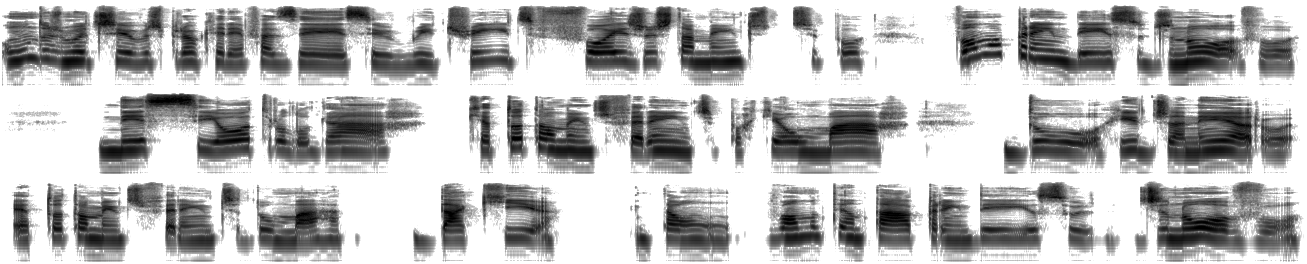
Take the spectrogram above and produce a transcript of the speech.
Um dos motivos para eu querer fazer esse retreat foi justamente tipo, vamos aprender isso de novo nesse outro lugar que é totalmente diferente, porque o mar do Rio de Janeiro é totalmente diferente do mar daqui. Então, vamos tentar aprender isso de novo,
